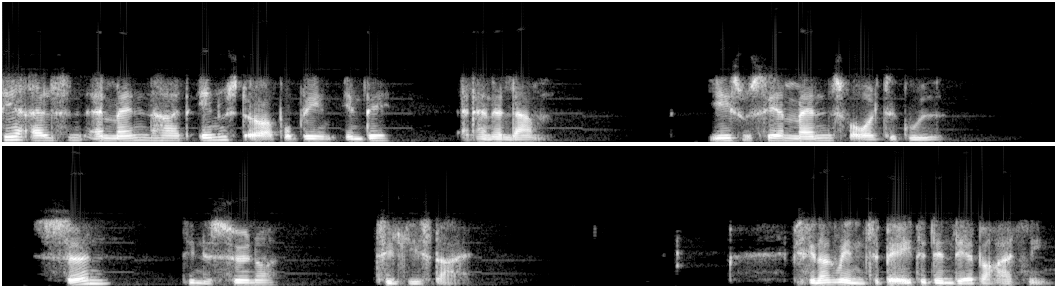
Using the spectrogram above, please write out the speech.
ser altså, at manden har et endnu større problem end det, at han er lam. Jesus ser mandens forhold til Gud. Søn, dine sønder tilgives dig. Vi skal nok vende tilbage til den der beretning.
